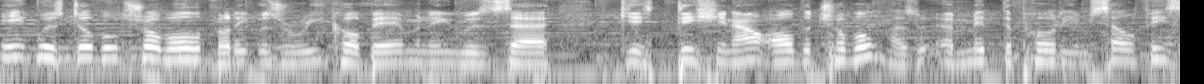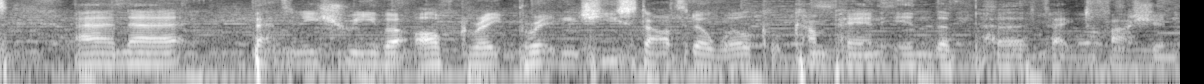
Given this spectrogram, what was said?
it was double trouble, but it was Rico Bearman who was uh, dishing out all the trouble as, amid the podium selfies, and. Uh, Bethany Shriver of Great Britain. She started her World Cup campaign in the perfect fashion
